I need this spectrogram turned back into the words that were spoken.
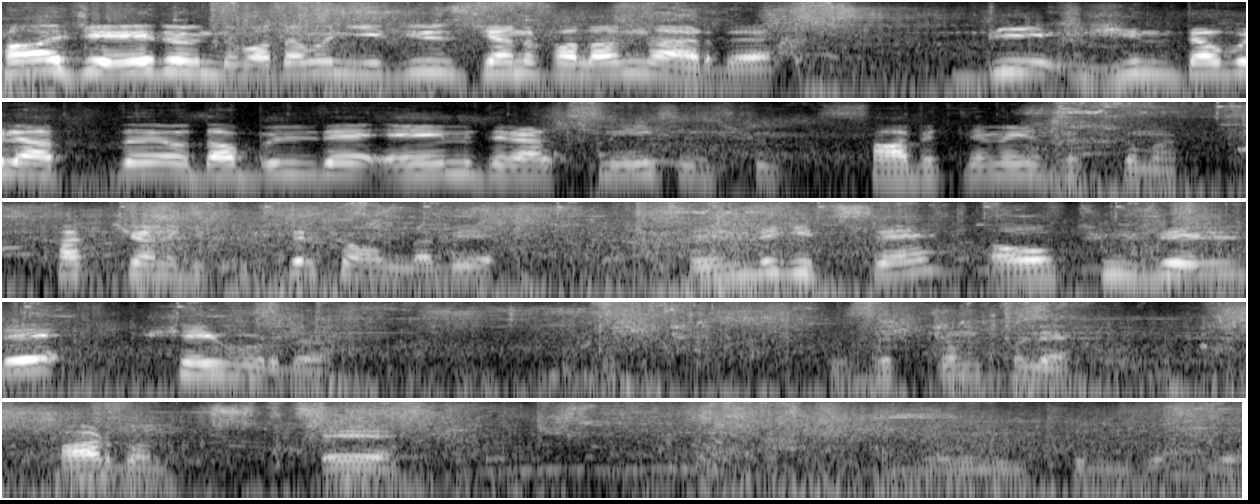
Sadece E'ye döndüm adamın 700 canı falan vardı. Bir Jin W attı o W'de E midir artık neyse şu sabitleme zıkkı mı? Kaç canı gitmiştir ki onda bir 50 gitse 650 şey vurdu. Zıkkım kule. Pardon. E. Oyunu bitirmeyeceğim de.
